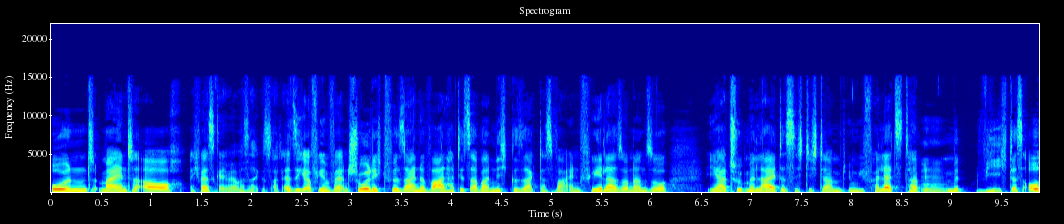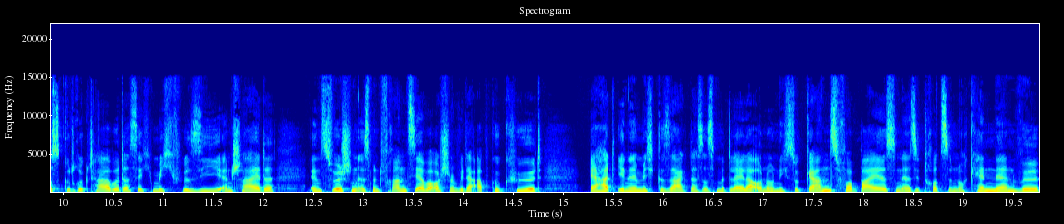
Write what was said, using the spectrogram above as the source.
und meinte auch, ich weiß gar nicht mehr, was er gesagt hat. Er sich auf jeden Fall entschuldigt für seine Wahl, hat jetzt aber nicht gesagt, das war ein Fehler, sondern so, ja, tut mir leid, dass ich dich damit irgendwie verletzt habe, mit wie ich das ausgedrückt habe, dass ich mich für sie entscheide. Inzwischen ist mit Franzi aber auch schon wieder abgekühlt. Er hat ihr nämlich gesagt, dass es mit Leila auch noch nicht so ganz vorbei ist und er sie trotzdem noch kennenlernen will.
